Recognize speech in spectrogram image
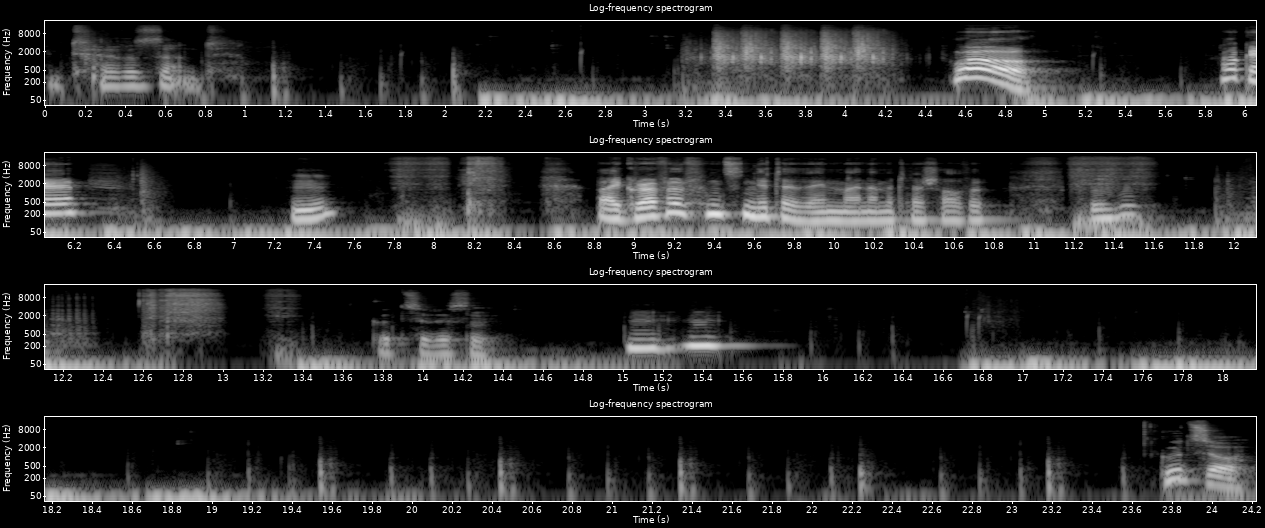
Interessant. Wow. Okay. Hm? Bei Gravel funktioniert der Vein meiner mit der Schaufel. Mhm. Gut zu wissen. Mhm. Gut so.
